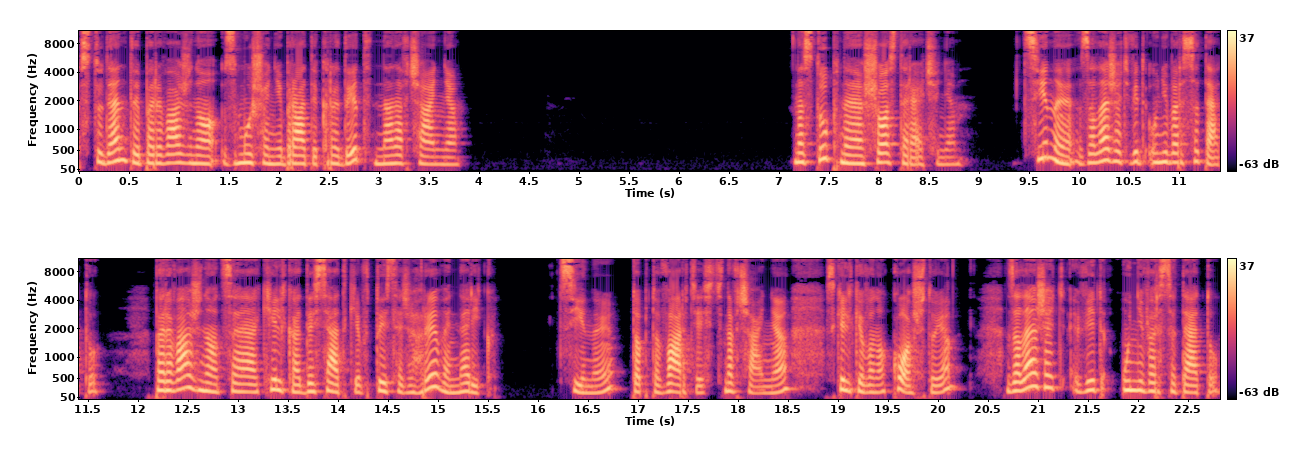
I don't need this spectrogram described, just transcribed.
Студенти переважно змушені брати кредит на навчання. Наступне шосте речення. Ціни залежать від університету. Переважно це кілька десятків тисяч гривень на рік. Ціни, тобто вартість навчання, скільки воно коштує, залежать від університету.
